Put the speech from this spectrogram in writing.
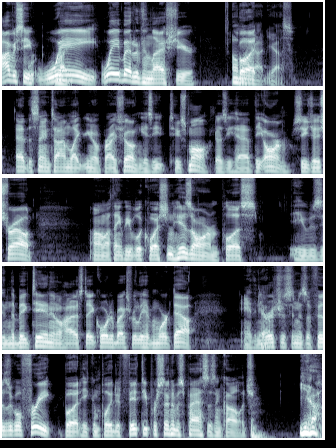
Obviously, way, way better than last year. oh my god, yes. At the same time, like, you know, Bryce Young, is he too small? Does he have the arm? CJ Stroud. Um, I think people have questioned his arm. Plus, he was in the Big Ten, and Ohio State quarterbacks really haven't worked out. Anthony Yeah. Richardson is a physical freak, but he completed 50% of his passes in college. Yeah.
